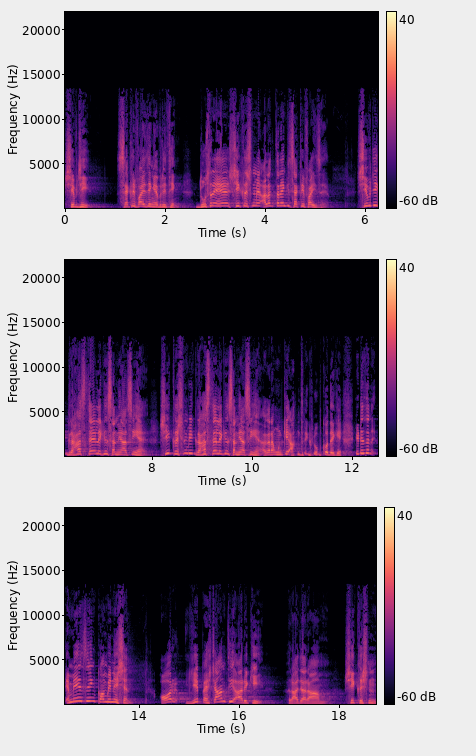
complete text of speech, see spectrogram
शिव जी। सेक्रीफाइसिंग एवरीथिंग दूसरे हैं श्री कृष्ण में अलग तरह की सेक्रीफाइस है। शिव जी गृहस्थ हैं, लेकिन सन्यासी हैं। श्री कृष्ण भी गृहस्थ हैं, लेकिन सन्यासी हैं। अगर हम उनके आंतरिक रूप को देखें it is an amazing combination और ये पहचान थी आर्य की। राजा राम श्री कृष्ण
